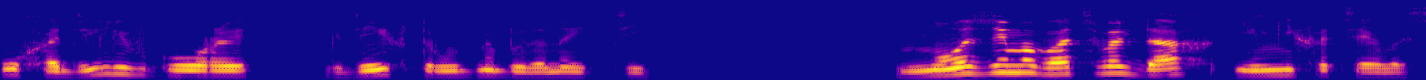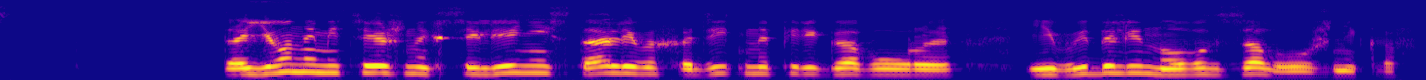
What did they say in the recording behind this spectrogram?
уходили в горы, где их трудно было найти. Но зимовать во льдах им не хотелось. Тайоны мятежных селений стали выходить на переговоры и выдали новых заложников.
